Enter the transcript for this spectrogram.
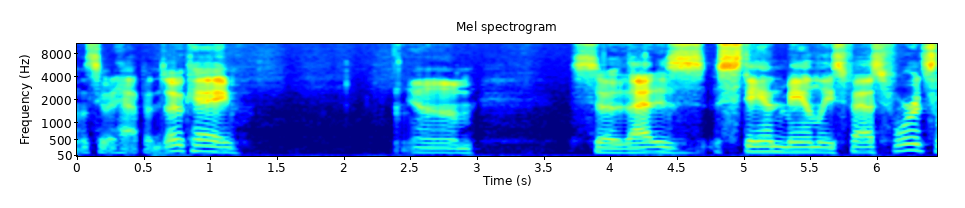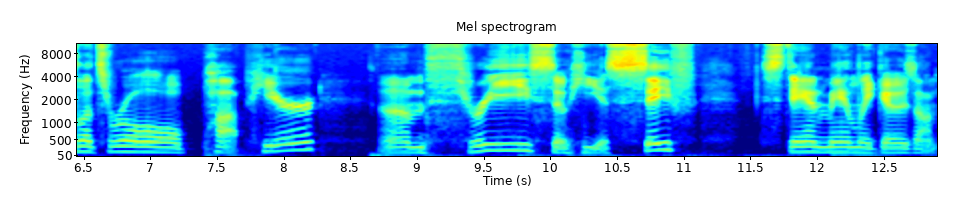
let's see what happens. Okay. Um, so that is Stan Manley's fast forward. So let's roll pop here. Um, three, so he is safe. Stan Manley goes on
